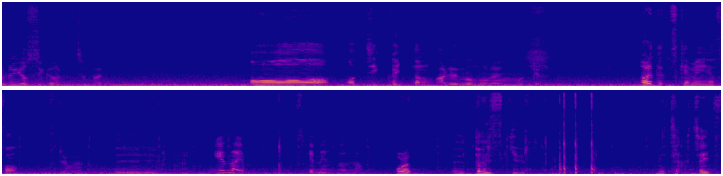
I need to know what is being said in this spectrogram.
る有吉があるちょっとあああっち一回行ったの。あれののれん分け。るあれでつけ麺屋さん？つけ麺。ええゆまつけ麺どんな？俺え大好きで。すめちゃくちゃいいっす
